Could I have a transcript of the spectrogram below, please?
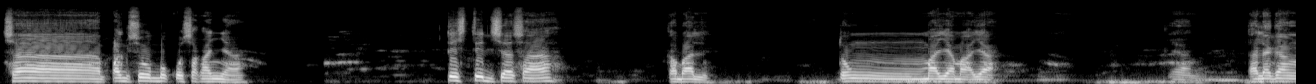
sa pagsubok ko sa kanya, tested siya sa kabal tong maya-maya. Yan. Talagang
